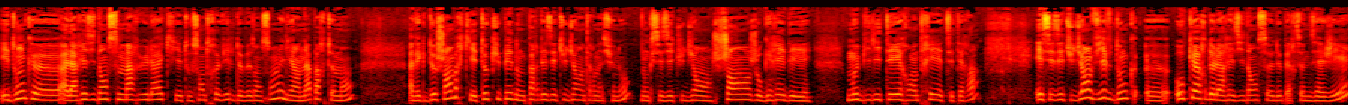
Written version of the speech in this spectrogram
Et donc, euh, à la résidence Marula, qui est au centre-ville de Besançon, il y a un appartement avec deux chambres qui est occupé donc par des étudiants internationaux. Donc, ces étudiants changent au gré des mobilités, rentrées, etc. Et ces étudiants vivent donc au cœur de la résidence de personnes âgées,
